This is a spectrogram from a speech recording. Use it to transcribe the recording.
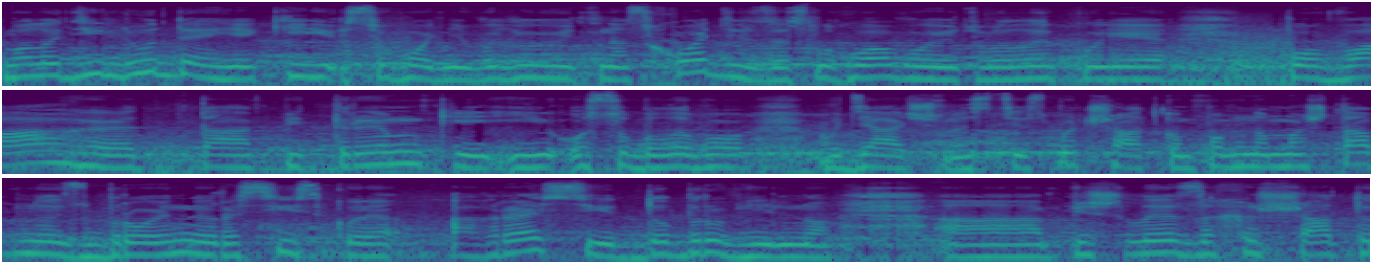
Молоді люди, які сьогодні воюють на сході, заслуговують великої поваги та підтримки, і особливо вдячності. З початком повномасштабної збройної російської агресії добровільно пішли захищати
